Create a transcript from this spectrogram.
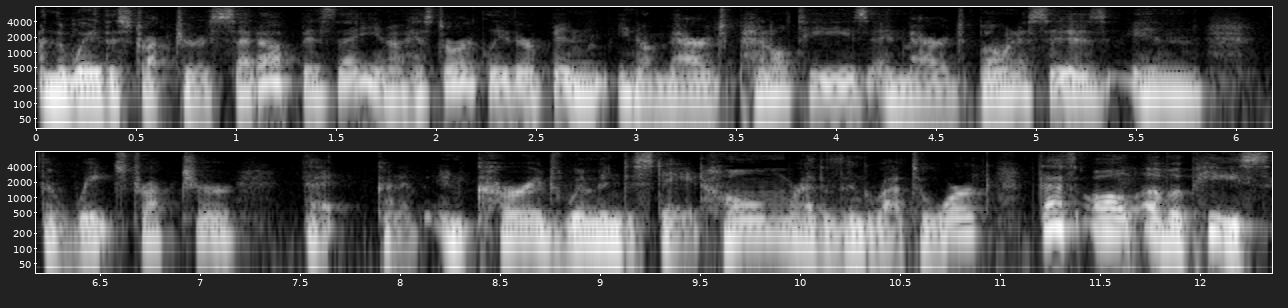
and the way the structure is set up is that you know historically there have been you know marriage penalties and marriage bonuses in the rate structure that kind of encourage women to stay at home rather than go out to work that's all of a piece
